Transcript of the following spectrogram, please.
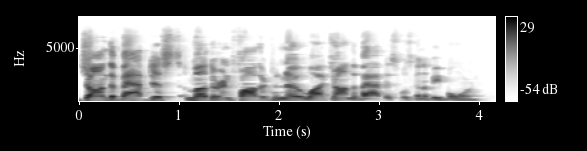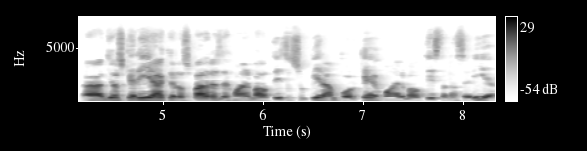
John the Baptist's mother and father to know why John the Baptist was going to be born. Ah, Dios quería que los padres de Juan el Bautista supieran por qué Juan el Bautista nacería.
